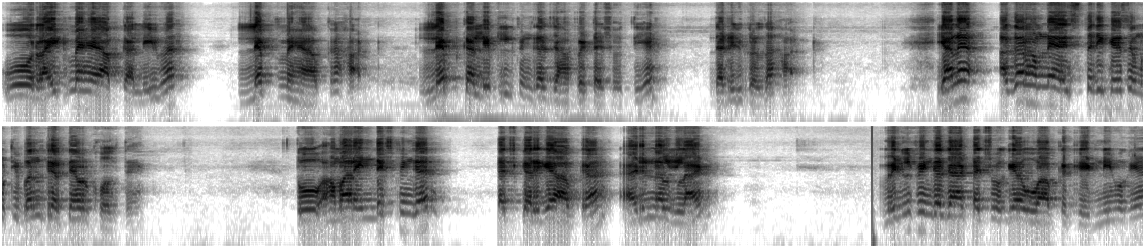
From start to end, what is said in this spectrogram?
वो राइट में है आपका लीवर लेफ़्ट में है आपका हार्ट लेफ़्ट का लिटिल फिंगर जहाँ पे टच होती है that is called the heart यानी अगर हमने इस तरीके से मुट्ठी बंद करते हैं और खोलते हैं तो हमारा इंडेक्स फिंगर टच कर गया आपका एडिनल ग्लैंड मिडिल फिंगर जहाँ टच हो गया वो आपका किडनी हो गया,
